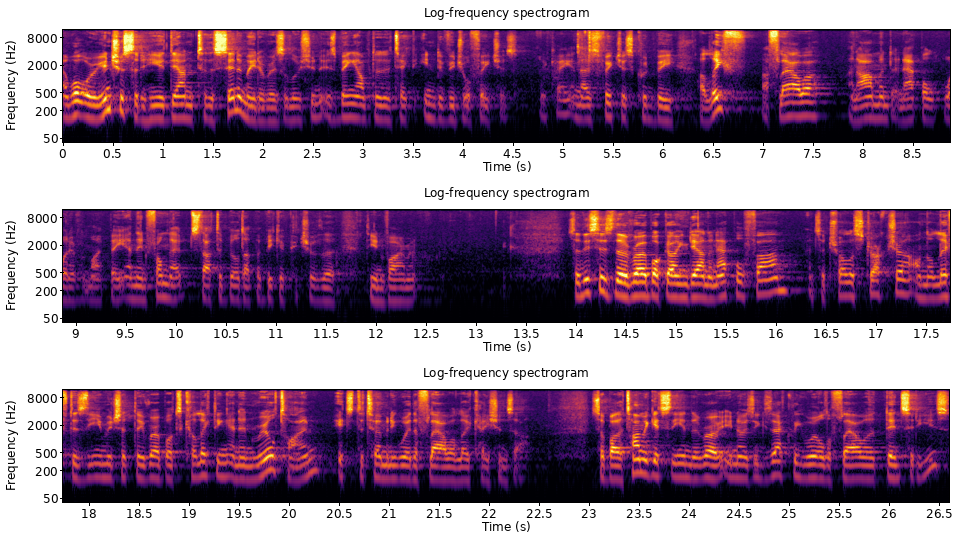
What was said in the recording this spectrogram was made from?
And what we're interested in here, down to the centimetre resolution, is being able to detect individual features. Okay, and those features could be a leaf, a flower, an almond, an apple, whatever it might be. And then from that, start to build up a bigger picture of the, the environment. So this is the robot going down an apple farm. It's a trellis structure. On the left is the image that the robot's collecting, and in real time, it's determining where the flower locations are. So by the time it gets to the end of the row, it knows exactly where all the flower density is.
